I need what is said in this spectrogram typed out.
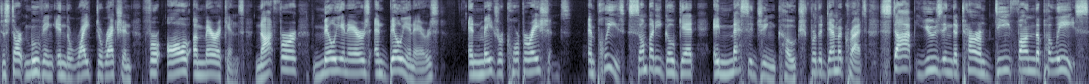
to start moving in the right direction for all Americans, not for millionaires and billionaires and major corporations. And please, somebody go get a messaging coach for the Democrats. Stop using the term defund the police.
